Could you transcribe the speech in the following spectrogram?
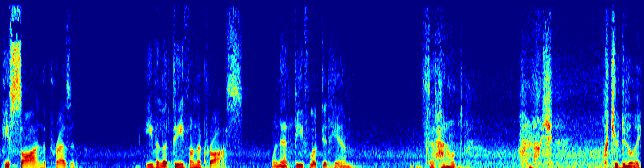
He saw in the present, even the thief on the cross, when that thief looked at him and said, I don't, I don't know, what you're doing.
